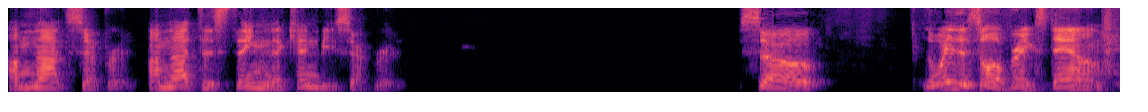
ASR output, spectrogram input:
I'm not separate. I'm not this thing that can be separate. So the way this all breaks down,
